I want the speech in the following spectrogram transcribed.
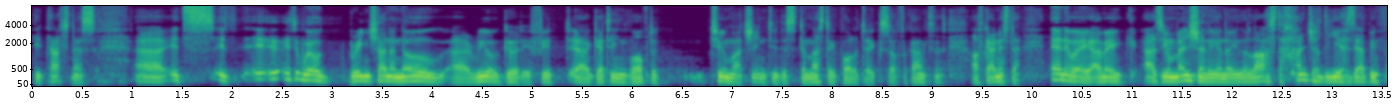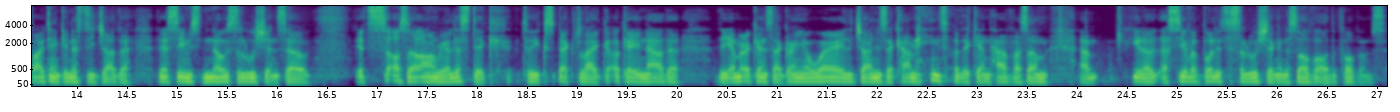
detachedness. Uh, it's it, it, it will bring China no real good if it uh, involved too much into this domestic politics of Afghanistan. Anyway, I mean, as you mentioned, you know, in the last hundred years, they have been fighting against each other. There seems no solution. So it's also unrealistic to expect like, okay, now the, the Americans are going away, the Chinese are coming, so they can have uh, some, um, you know, a silver bullet solution and solve all the problems.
